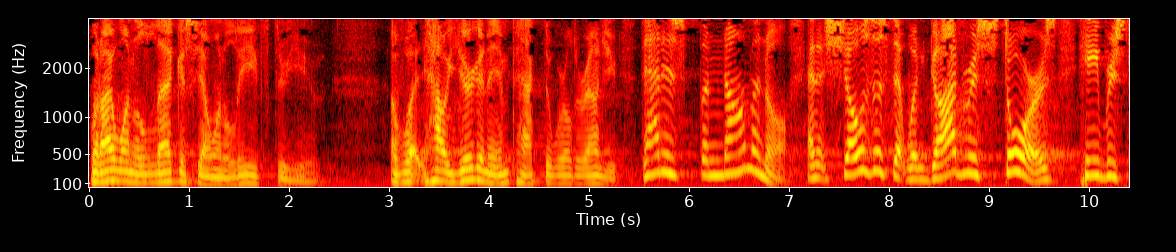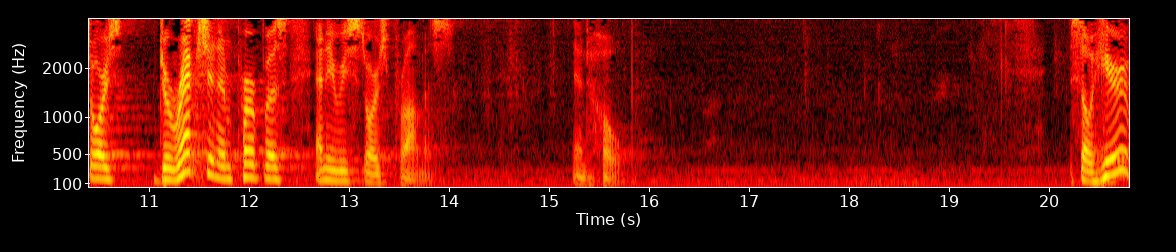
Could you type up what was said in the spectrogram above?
What I want a legacy I want to leave through you. Of what, how you're going to impact the world around you. That is phenomenal. And it shows us that when God restores, He restores direction and purpose, and He restores promise and hope. So here,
